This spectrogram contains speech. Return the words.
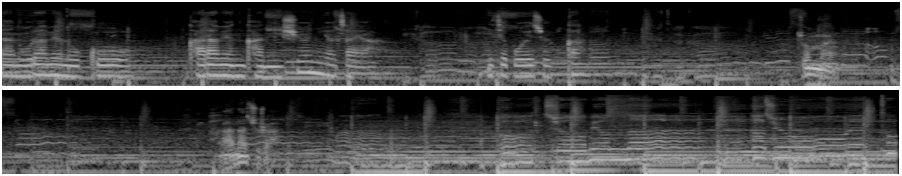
난 오라면 오고 가라면 가는 쉬운 여자야. 이제 뭐 해줄까? 좀만 안아주라. 어쩌면 나 아주 오랫동안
